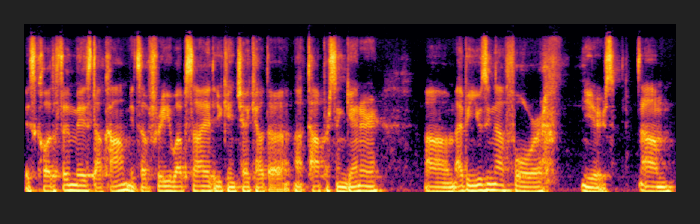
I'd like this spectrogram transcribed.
it's called finviz.com it's a free website. You can check out the uh, top percent gainer. Um, i've been using that for years. Um,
